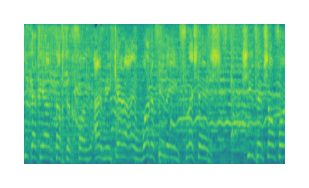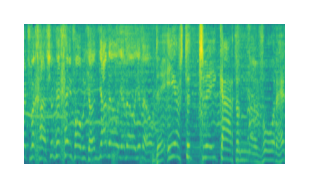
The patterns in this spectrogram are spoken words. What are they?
Muziek uit de jaren 80 van Irene Cara en What a Feeling, Flashdance. CFM Zandvoort, we gaan ze weggeven Albert-Jan. Jawel, jawel, jawel. De eerste twee kaarten voor het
